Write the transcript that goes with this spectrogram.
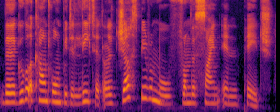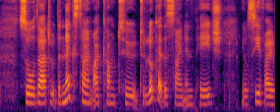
the Google account won't be deleted, it'll just be removed from the sign in page. So that the next time I come to, to look at the sign in page, you'll see if I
